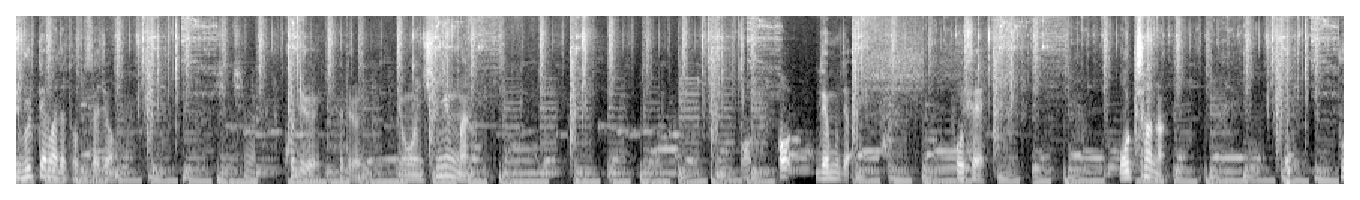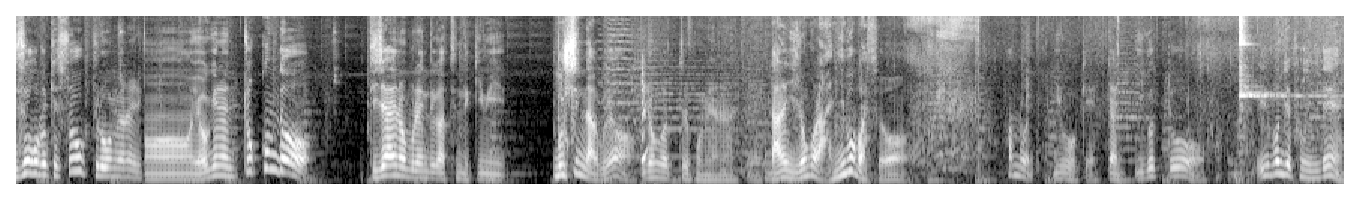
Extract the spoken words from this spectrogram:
집을 때마다 더 비싸죠? 17만. 코디로이, 코디로이. 요건 16만 원. 어? 어? 내 모자. 보세. 5천 원. 부석으로 이렇게 쏙 들어오면은 어 여기는 조금 더 디자이너 브랜드 같은 느낌이 물씬 나고요. 이런 것들 보면은 예, 나는 이런 걸 안 입어봤어. 한번 입어볼게. 그러니까 이것도 일본 제품인데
